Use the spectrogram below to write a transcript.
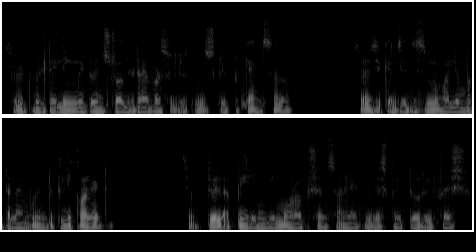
So it will telling me to install the driver so let me just click to cancel. So as you can see this is my volume button. I'm going to click on it so it will appearing the more options. And let me just click to refresh.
